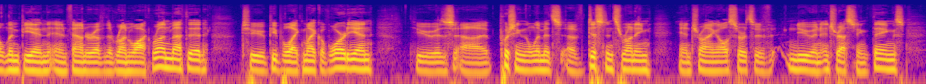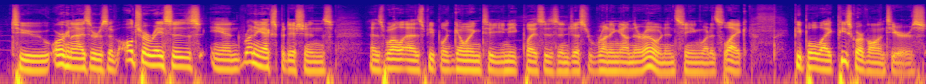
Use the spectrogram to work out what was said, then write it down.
Olympian and founder of the Run Walk Run method, to people like Michael Wardian, who is uh, pushing the limits of distance running and trying all sorts of new and interesting things to organizers of ultra races and running expeditions, as well as people going to unique places and just running on their own and seeing what it's like. People like Peace Corps volunteers,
